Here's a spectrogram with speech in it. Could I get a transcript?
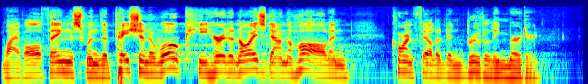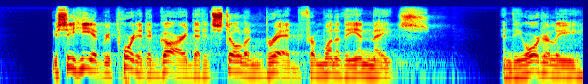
why, of all things, when the patient awoke, he heard a noise down the hall, and Kornfeld had been brutally murdered. You see, he had reported a guard that had stolen bread from one of the inmates, and the orderly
